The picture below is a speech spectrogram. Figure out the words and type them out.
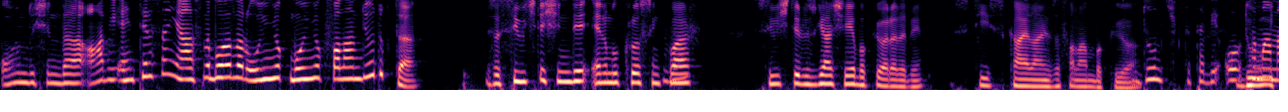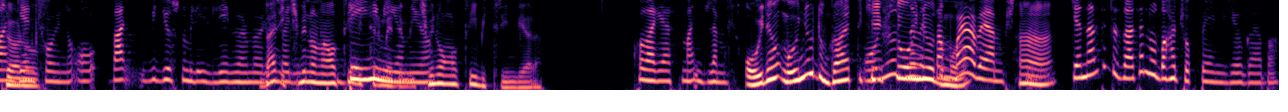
onun dışında abi enteresan ya aslında bu aralar oyun yok mu oyun yok falan diyorduk da Mesela Switch'te şimdi Animal Crossing Hı-hı. var. Switch'te Rüzgar şeye bakıyor arada bir. City Skylines'a falan bakıyor. Doom çıktı tabii. O Doom tamamen Eternal. genç oyunu. O ben videosunu bile izleyemiyorum öyle ben söyleyeyim. 2016'yı Beynim bitirmedim. yanıyor. 2016'yı bitireyim bir ara. Kolay gelsin ben izlemem. Oyna, oynuyordum gayet de keyifli Oynuyordun, evet, oynuyordum sen onu. bayağı beğenmiştin. Ha. Genelde de zaten o daha çok beğeniliyor galiba.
